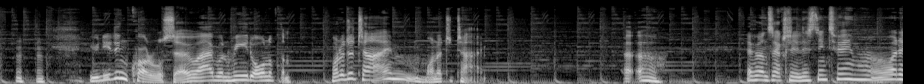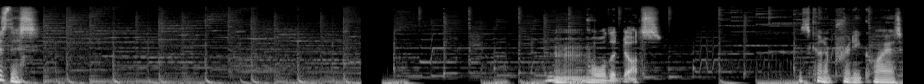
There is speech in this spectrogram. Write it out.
you needn't quarrel, so I will read all of them. One at a time, one at a time. Uh oh. Everyone's actually listening to him? What is this? Hmm, all the dots. It's kind of pretty quiet.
